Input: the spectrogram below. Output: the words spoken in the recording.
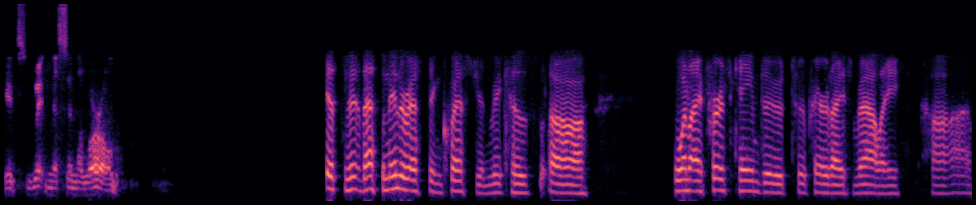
its witness in the world? It's that's an interesting question because uh, when I first came to to Paradise Valley, uh,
